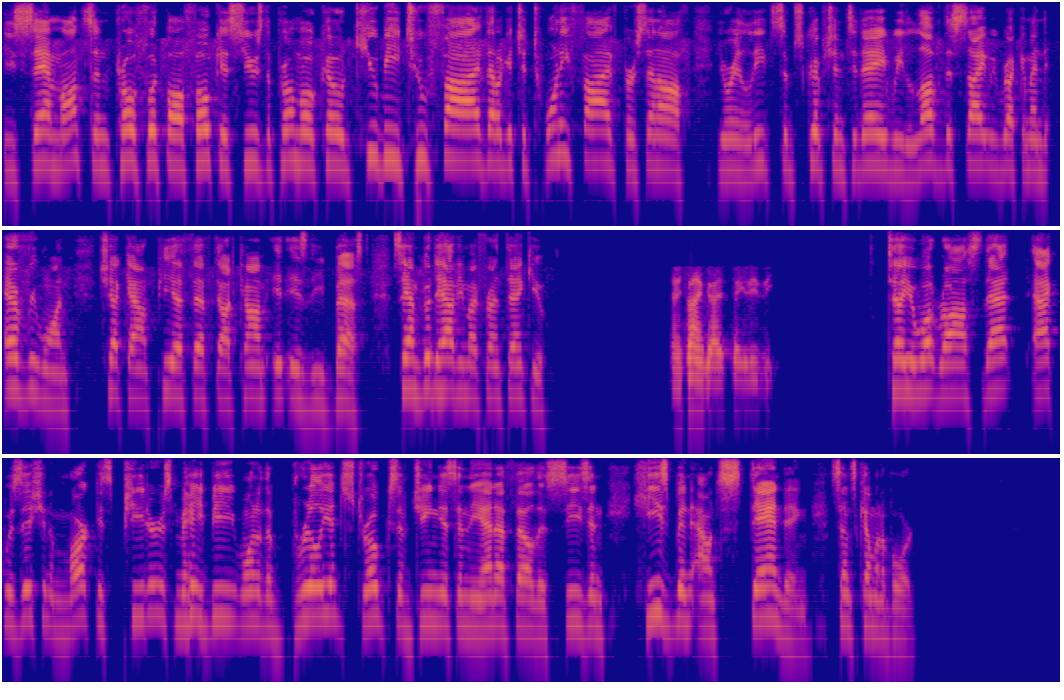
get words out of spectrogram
He's Sam Monson, Pro Football Focus. Use the promo code QB25. That'll get you 25% off your elite subscription today. We love the site. We recommend everyone check out pff.com. It is the best. Sam, good to have you, my friend. Thank you. Anytime, guys. Take it easy. Tell you what, Ross, that acquisition of Marcus Peters may be one of the brilliant strokes of genius in the NFL this season. He's been outstanding since coming aboard.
